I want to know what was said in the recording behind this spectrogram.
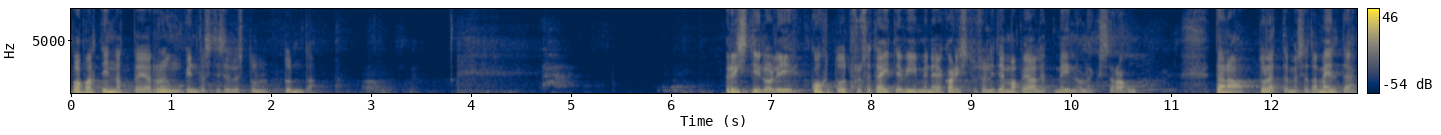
vabalt hinnata ja rõõmu kindlasti sellest tunda. Ristil oli kohtuotsuse täideviimine ja karistus oli tema peal, et meil oleks rahu. täna tuletame seda meelde,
